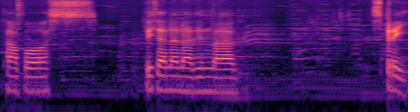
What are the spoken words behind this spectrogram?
Tapos, pisa na natin mag spray.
